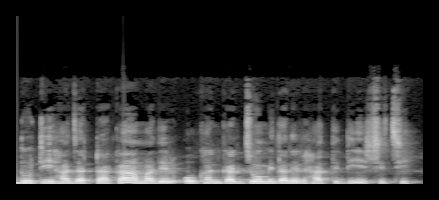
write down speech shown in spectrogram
দুটি হাজার টাকা আমাদের ওখানকার জমিদারের হাতে দিয়ে এসেছি।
